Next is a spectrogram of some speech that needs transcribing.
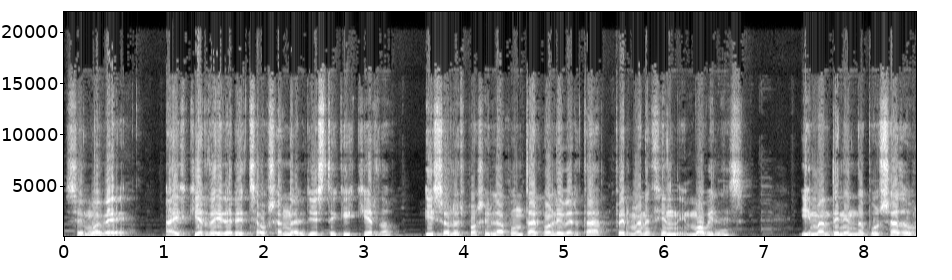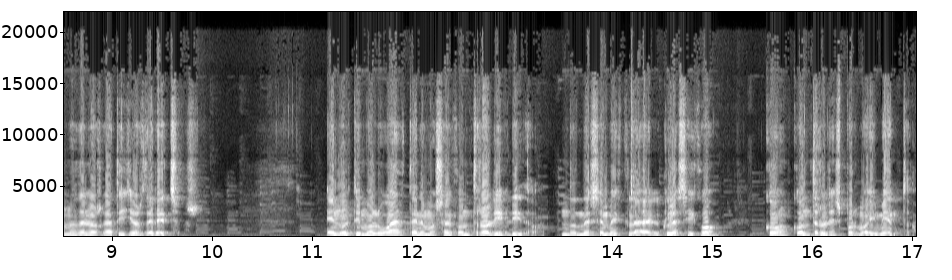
se mueve a izquierda y derecha usando el joystick izquierdo y solo es posible apuntar con libertad permaneciendo inmóviles y manteniendo pulsado uno de los gatillos derechos. En último lugar tenemos el control híbrido, donde se mezcla el clásico con controles por movimiento.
